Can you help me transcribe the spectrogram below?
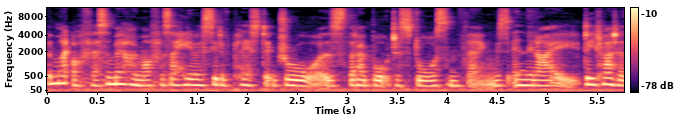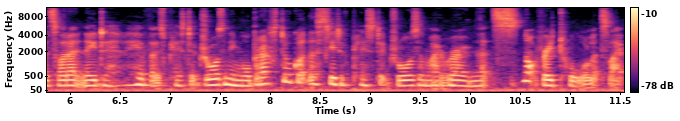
in my office, in my home office, I have a set of plastic drawers that I bought to store some things and then I decluttered so I don't need to have those plastic drawers anymore. But I've still got this set of plastic drawers in my room that's not very tall, it's like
